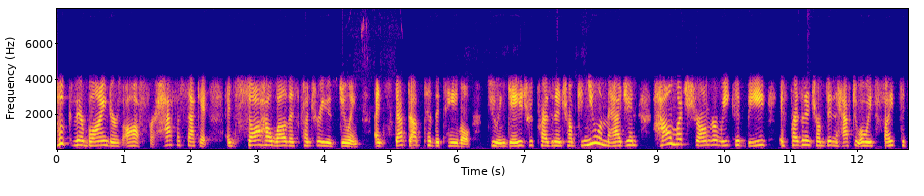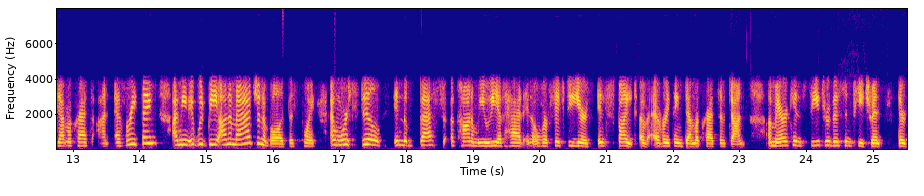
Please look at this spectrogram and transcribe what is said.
took their blinders off for half a second and saw how well this country is doing and stepped up to the table to engage with President Trump. Can you imagine how much stronger we could be if President Trump didn't have to always fight the Democrats on everything? I mean, it would be unimaginable at this point. And we're still in the best economy we have had in over 50 years, in spite of everything Democrats have done. Americans see through this impeachment, they're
